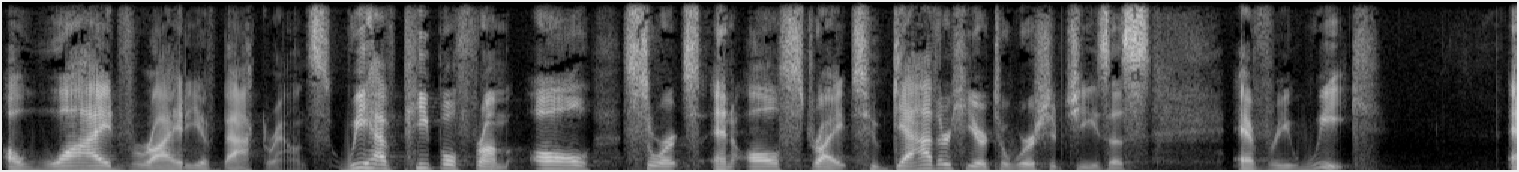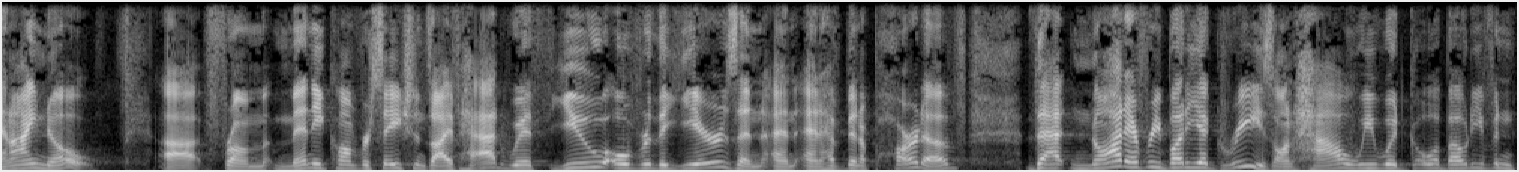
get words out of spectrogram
a wide variety of backgrounds. We have people from all sorts and all stripes who gather here to worship Jesus every week. And I know uh, from many conversations I've had with you over the years and, and, and have been a part of that not everybody agrees on how we would go about even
